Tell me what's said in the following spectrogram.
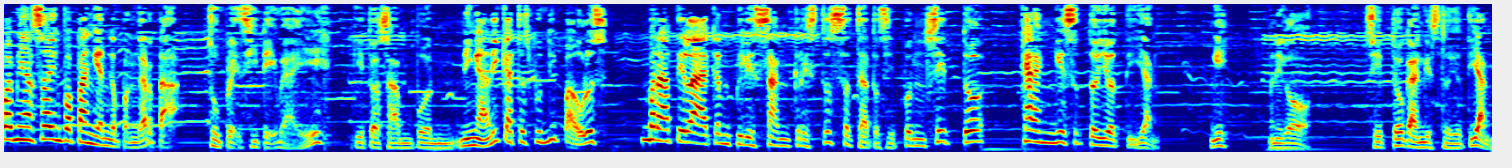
Pamirsa ing pepanggihan kepengker tak cuplik sithik wae kita sampun ningali kados pundi Paulus meratilaken bilih Sang Kristus sejatosipun sedo kangge sedaya tiyang. Nggih, menika sedo kangge sedaya tiyang,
